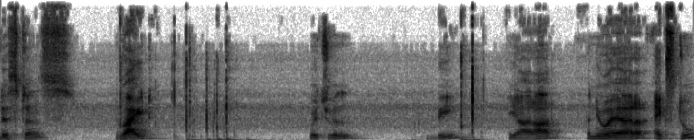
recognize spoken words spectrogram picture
Distance right which will be ARR a new ARR x2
